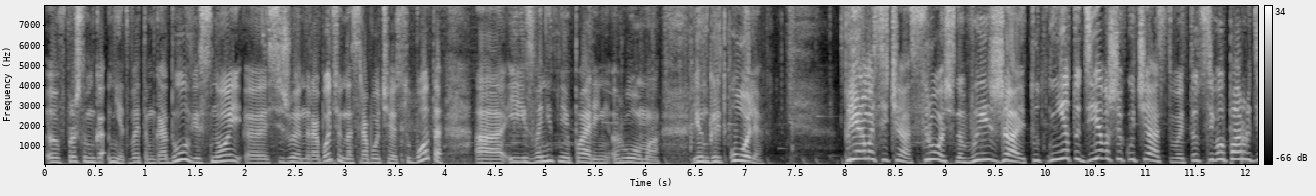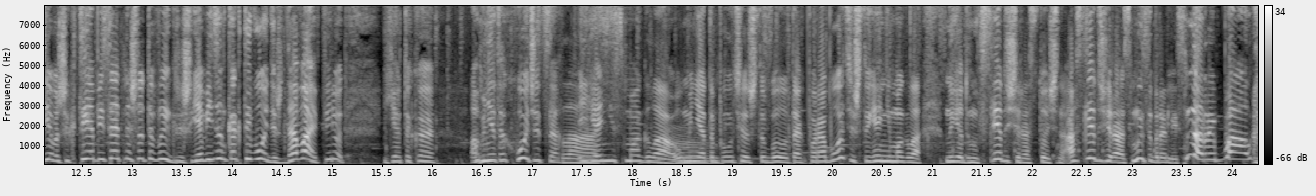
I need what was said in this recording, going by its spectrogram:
э, в прошлом году, нет, в этом году весной э, сижу я на работе, у нас рабочая суббота, а, и звонит мне парень Рома, и он говорит, Оля, Прямо сейчас, срочно, выезжай. Тут нету девушек участвовать. Тут всего пару девушек. Ты обязательно что-то выиграешь. Я видел, как ты водишь. Давай, вперед. Я такая, а мне так хочется. Класс. И я не смогла. У меня там получилось, что было так по работе, что я не могла. Но я думаю, в следующий раз точно. А в следующий раз мы собрались на рыбалку.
